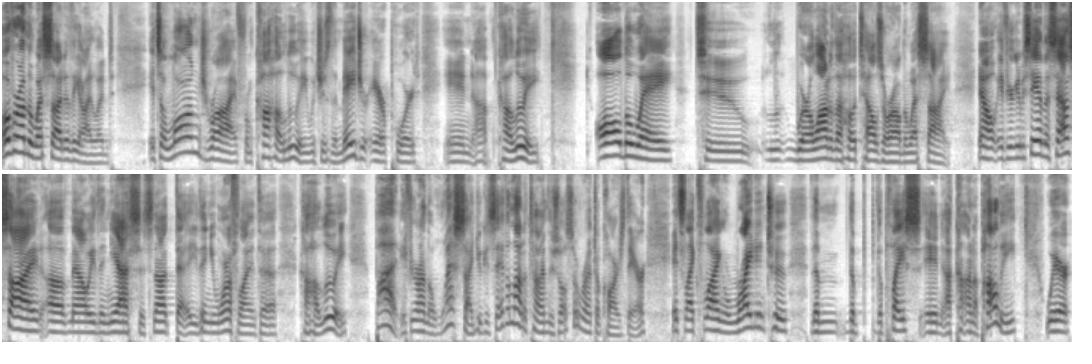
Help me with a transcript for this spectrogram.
over on the west side of the island. It's a long drive from Kahului, which is the major airport in uh, Kahului, all the way to where a lot of the hotels are on the west side. Now, if you're going to be staying on the south side of Maui, then yes, it's not that. Then you want to fly into Kahului. But if you're on the west side, you can save a lot of time. There's also rental cars there. It's like flying right into the the, the place in Kaanapali where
